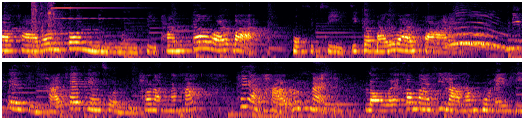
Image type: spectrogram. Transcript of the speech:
ราคาเริ่มต้น 14,900 บาท 64 GB Wi-Fi นี่เป็นสินค้าแค่เพียงส่วนหนึ่งเท่านั้นนะคะ ถ้าอยากหารุ่นไหน ลองแวะเข้ามาที่ร้านลำพูนไอที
